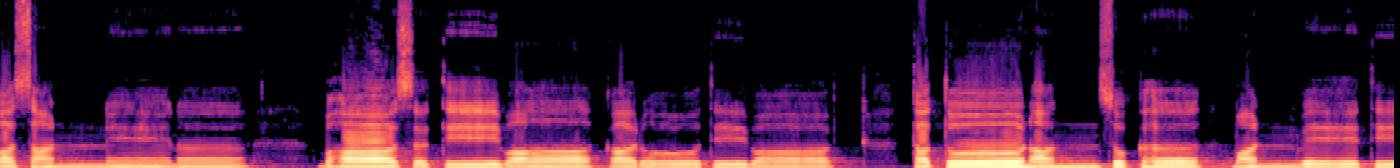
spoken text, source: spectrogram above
පසන්නේන භාසතිවා කරෝතිවා තතෝනන්සුකහ මන්වේති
